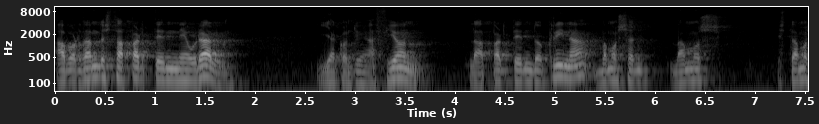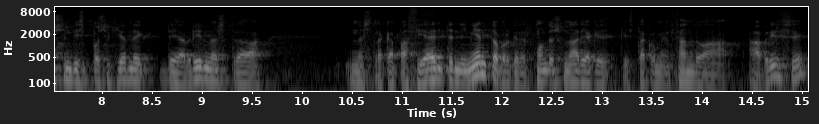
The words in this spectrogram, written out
abordando esta parte neural y a continuación la parte endocrina, vamos, vamos estamos en disposición de abrir nuestra nuestra capacidad de entendimiento, porque en el fondo es un área que, está comenzando a, abrirse,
